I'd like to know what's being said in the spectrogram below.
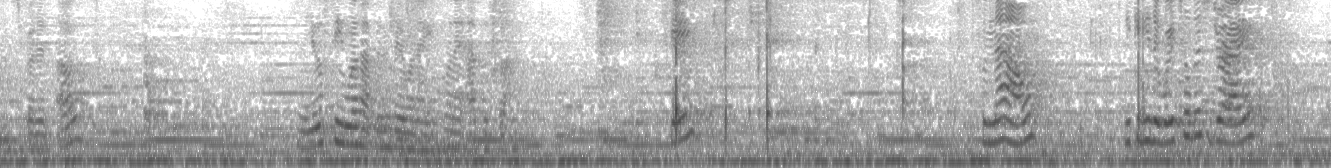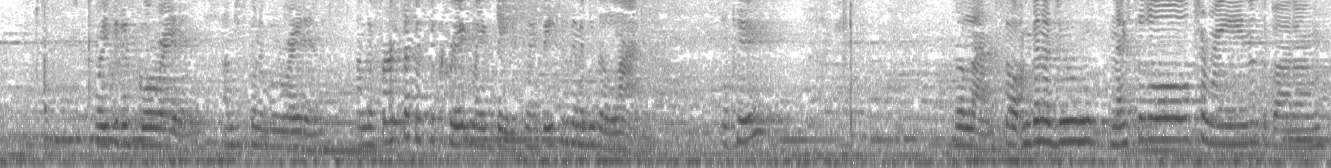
And spread it out. And you'll see what happens here when I when I add the sun. Okay? So now you can either wait till this dries or you can just go right in. I'm just gonna go right in. And the first step is to create my base. My base is gonna be the land. Okay? The land. So I'm gonna do nice little terrain at the bottom.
